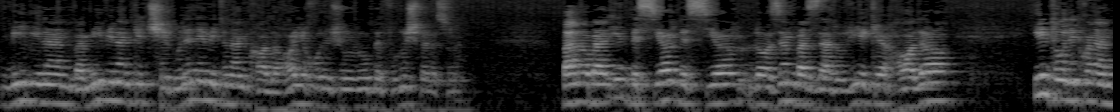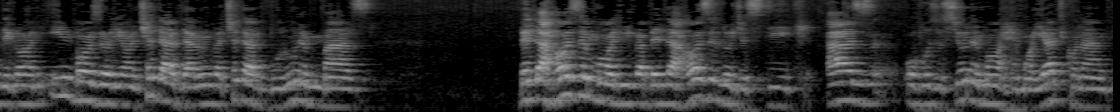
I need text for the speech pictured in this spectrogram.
می‌بینن و می‌بینن که چگونه نمی‌تونن کالاهای خودشون رو به فروش برسونن. بنابراین بسیار بسیار لازم و ضروریه که حالا این تولید کنندگان این بازاریان چه در درون و چه در برون مرز به لحاظ مالی و به لحاظ لوجستیک از اپوزیسیون ما حمایت کنند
